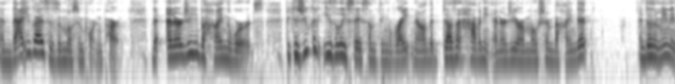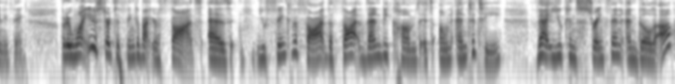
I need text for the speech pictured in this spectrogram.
and that you guys is the most important part the energy behind the words. Because you could easily say something right now that doesn't have any energy or emotion behind it. And doesn't mean anything but I want you to start to think about your thoughts as you think the thought, the thought then becomes its own entity that you can strengthen and build up,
